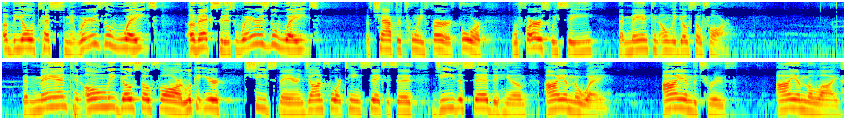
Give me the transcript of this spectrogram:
of the Old Testament? Where is the weight of Exodus? Where is the weight of chapter 24? Well, first we see that man can only go so far. That man can only go so far. Look at your sheets there. In John 14, 6, it says, Jesus said to him, I am the way, I am the truth, I am the life.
